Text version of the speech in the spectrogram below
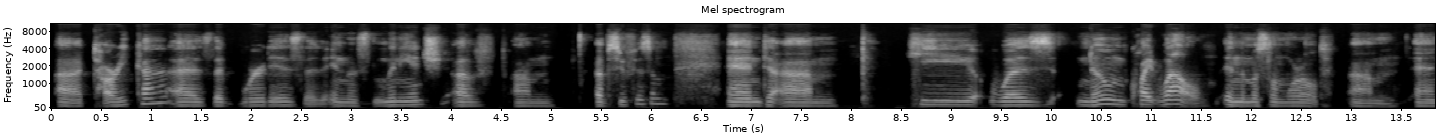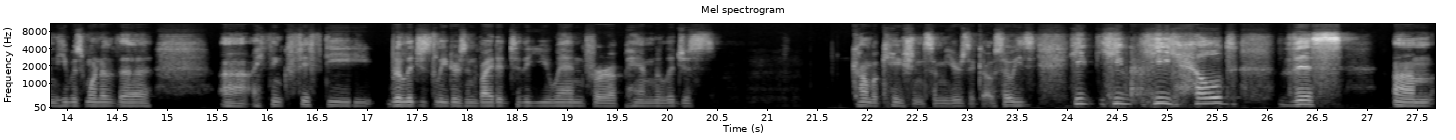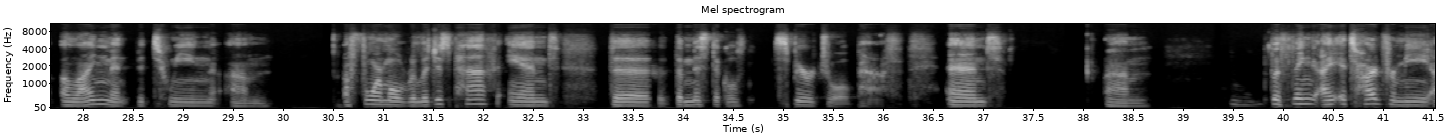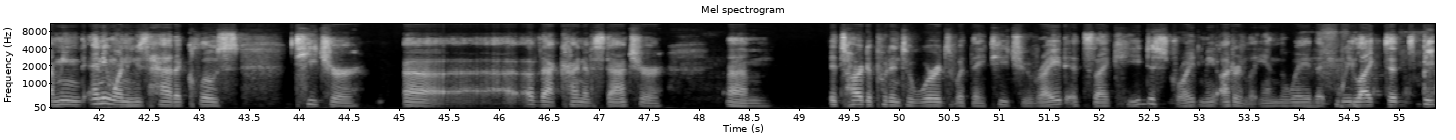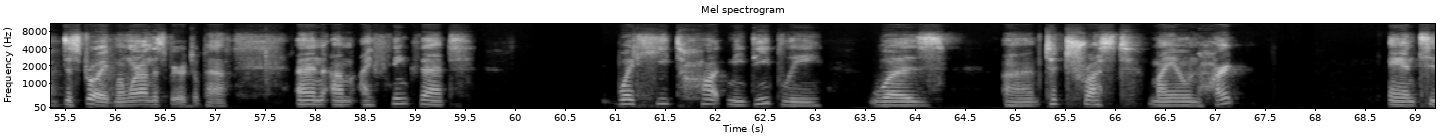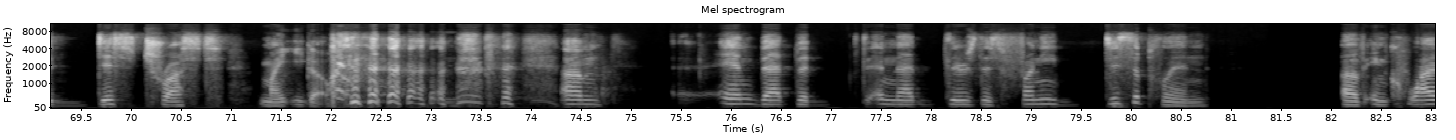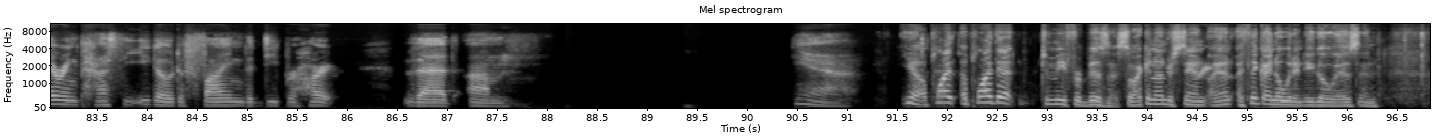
uh, tariqa, as the word is, in this lineage of um, of Sufism, and um, he was known quite well in the Muslim world, um, and he was one of the uh, I think 50 religious leaders invited to the UN for a pan-religious convocation some years ago. So he's he he he held this um, alignment between um, a formal religious path and the the mystical spiritual path, and um, the thing I, it's hard for me. I mean, anyone who's had a close teacher uh, of that kind of stature. Um, it's hard to put into words what they teach you, right? It's like he destroyed me utterly in the way that we like to be destroyed when we're on the spiritual path. And um, I think that what he taught me deeply was um, to trust my own heart and to distrust my ego. um, and that the and that there's this funny discipline of inquiring past the ego to find the deeper heart that um yeah Yeah, apply apply that to me for business, so I can understand. I I think I know what an ego is, and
